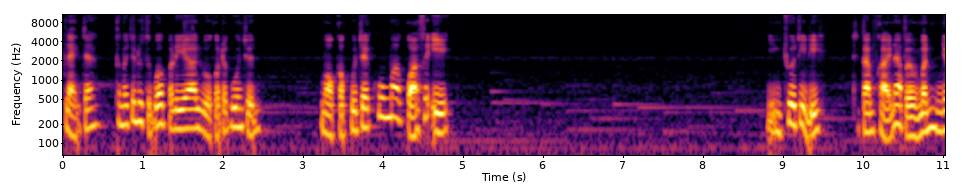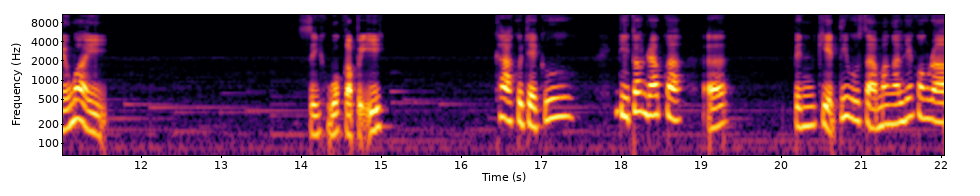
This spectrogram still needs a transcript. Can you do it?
แปลกจังทำไมฉันรู้สึกว่าปริยาหลวงกับตระกูลเฉินเหมาะกับกุญแจกู้มากกว่าซะอีกยิงช่วยที่ดีจะทำขายหน้าไปมันยังไม่ ส่หัวกลับไปอีก ค่ะคุณใจกู้ยินดีต้อนรับค่ะ เออเป็นเกียรติที่อุตส่าห์มางานเลี้ยงของเรา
